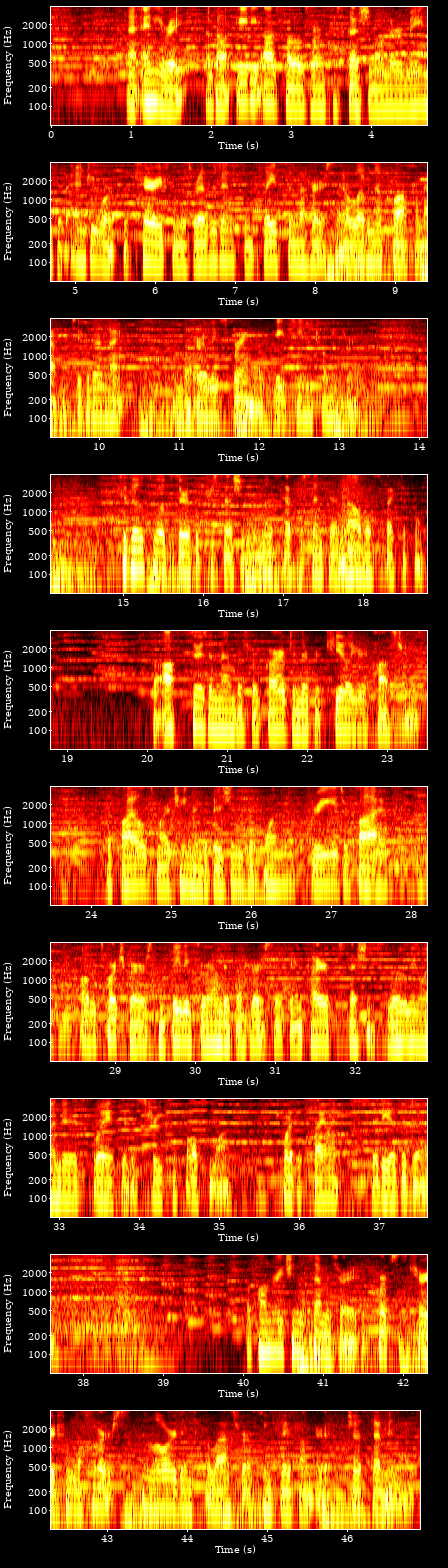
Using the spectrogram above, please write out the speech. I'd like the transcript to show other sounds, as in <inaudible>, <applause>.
At any rate, about 80 Oddfellows were in procession when the remains of Andrew Work were carried from his residence and placed in the hearse at 11 o'clock on that particular night in the early spring of 1823. To those who observed the procession, it must have presented a novel spectacle. The officers and members were garbed in their peculiar costumes, the files marching in divisions of ones, threes, or fives, while the torchbearers completely surrounded the hearse as the entire procession slowly wended its way through the streets of Baltimore toward the silent city of the dead. Upon reaching the cemetery, the corpse was carried from the hearse and lowered into the last resting place on earth just at midnight,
